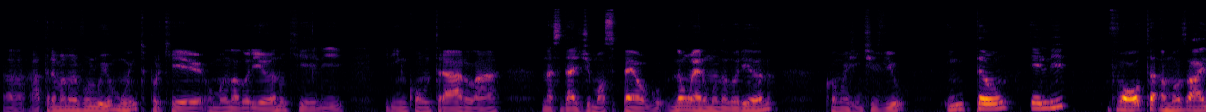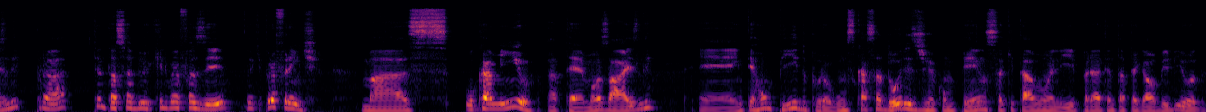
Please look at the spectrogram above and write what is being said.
a, a trama não evoluiu muito, porque o Mandaloriano que ele iria encontrar lá na cidade de Mos Pelgo não era um Mandaloriano, como a gente viu. Então ele volta a Mos Eisley para tentar saber o que ele vai fazer daqui para frente. Mas o caminho até Mos Eisley é interrompido por alguns caçadores de recompensa que estavam ali para tentar pegar o Baby Yoda.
